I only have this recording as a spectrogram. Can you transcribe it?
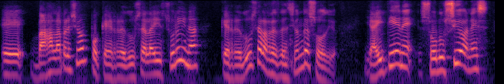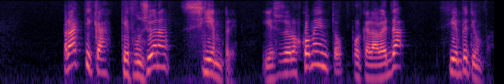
eh, baja la presión porque reduce la insulina, que reduce la retención de sodio. Y ahí tiene soluciones prácticas que funcionan siempre. Y eso se los comento porque la verdad siempre triunfa.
